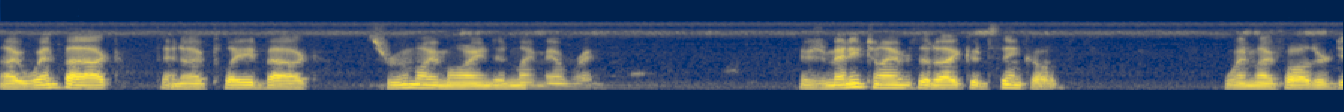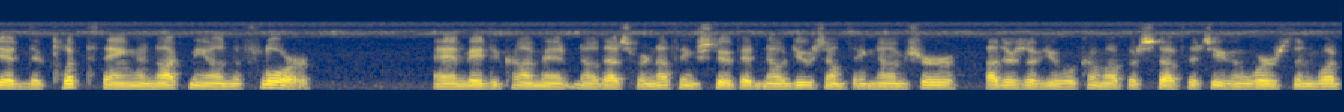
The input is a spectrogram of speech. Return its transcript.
I went back and I played back through my mind and my memory as many times that I could think of when my father did the clip thing and knocked me on the floor and made the comment, no, that's for nothing stupid, now do something. Now I'm sure others of you will come up with stuff that's even worse than what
